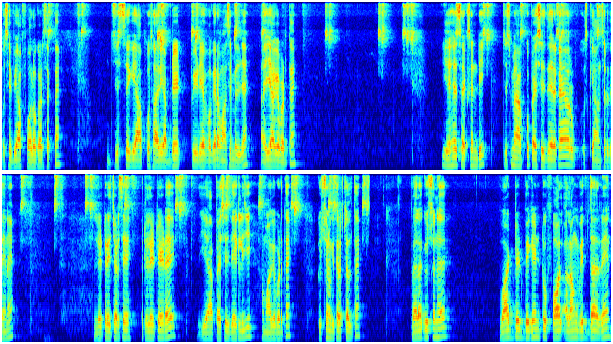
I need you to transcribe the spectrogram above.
उसे भी आप फॉलो कर सकते हैं, जिससे कि आपको सारी अपडेट पीडीएफ वगैरह वहाँ से मिल जाए। आइए आगे बढ़ते हैं। यह है सेक्शन डी जिसमें आपको पैसेज दे रखा है और उसके आंसर देना है। लिटरेचर से रिलेटेड है। ये आप पैसेज देख लीजिए, हम आगे बढ़ते हैं। क्वेश्चनों की तरफ़ चलते हैं। पहला क्वेश्चन है what did begin to fall along with the rain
